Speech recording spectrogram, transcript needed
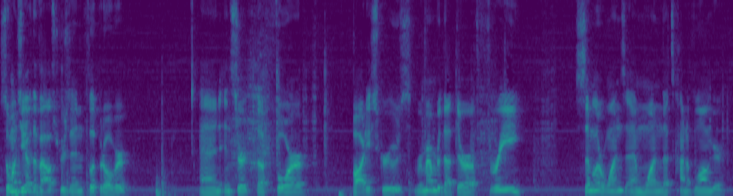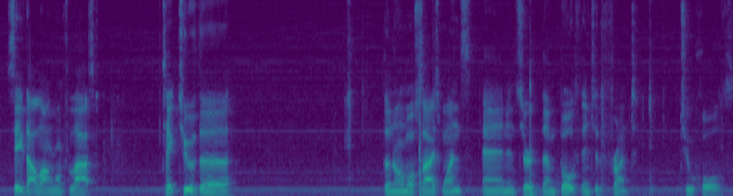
So once you have the valve screws in, flip it over and insert the four body screws. Remember that there are three similar ones and one that's kind of longer. Save that longer one for last. Take two of the the normal size ones and insert them both into the front two holes.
